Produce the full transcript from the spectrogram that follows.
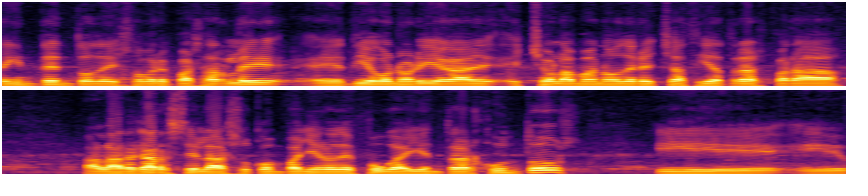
intento de sobrepasarle. Eh, Diego Noriega echó la mano derecha hacia atrás para alargársela a su compañero de fuga y entrar juntos y, y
